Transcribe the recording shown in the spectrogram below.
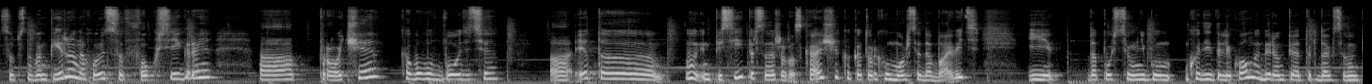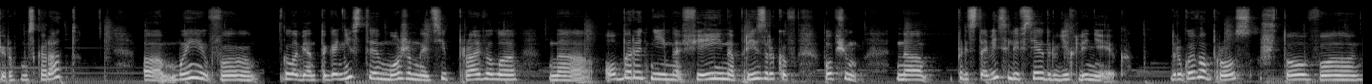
собственно, вампиры находятся в фокусе игры, а прочее, кого вы вводите, а, это ну, NPC, персонажи рассказчика, которых вы можете добавить. И, допустим, не будем уходить далеко, мы берем пятую редакцию «Вампиров Маскарад», мы в главе антагонисты можем найти правила на оборотней, на фей, на призраков, в общем, на представителей всех других линеек. Другой вопрос, что в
